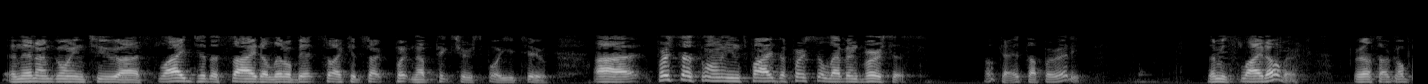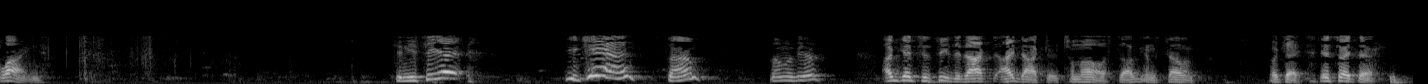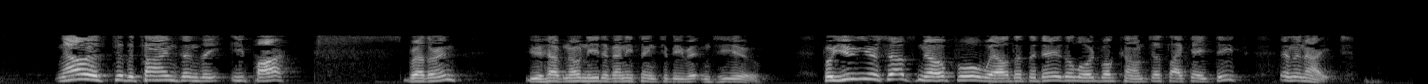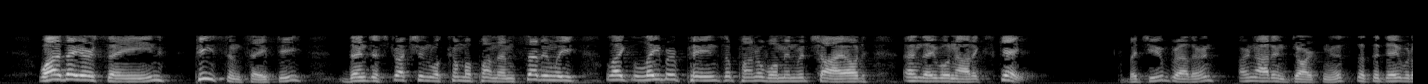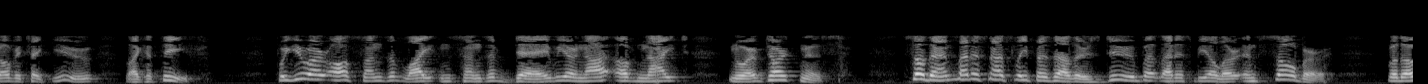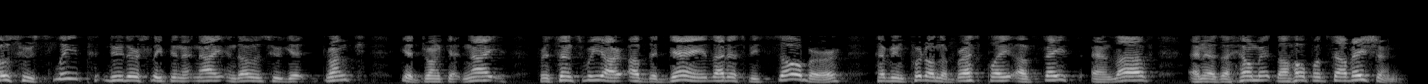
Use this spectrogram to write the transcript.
and then I'm going to uh, slide to the side a little bit so I could start putting up pictures for you too. Uh, First Thessalonians 5, the first 11 verses. Okay, it's up already. Let me slide over, or else I'll go blind. Can you see it? You can. Some. Some of you. I get to see the eye doctor tomorrow, so I'm going to tell him. Okay, it's right there. Now, as to the times and the epochs, brethren, you have no need of anything to be written to you. For you yourselves know full well that the day of the Lord will come just like a thief in the night. While they are saying peace and safety, then destruction will come upon them suddenly, like labor pains upon a woman with child, and they will not escape. But you, brethren, are not in darkness, that the day would overtake you like a thief. For you are all sons of light and sons of day. We are not of night nor of darkness. So then, let us not sleep as others do, but let us be alert and sober. For those who sleep do their sleeping at night, and those who get drunk get drunk at night. For since we are of the day, let us be sober, having put on the breastplate of faith and love, and as a helmet the hope of salvation.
